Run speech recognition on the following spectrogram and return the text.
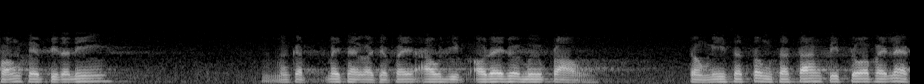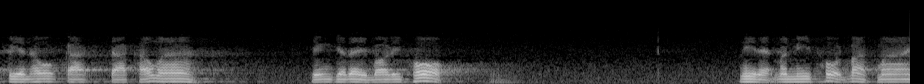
ของเสพติดนี้ มันก็ไม่ใช่ว่าจะไปเอาหยิบเอาได้ด้วยมือเปล่า ต้องมีสตุ้งสตางติดตัวไปแลกเปลี่ยนเอากาจากเขามา จึงจะได้บริโภค นี่แหละ มันมีโทษมากมาย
